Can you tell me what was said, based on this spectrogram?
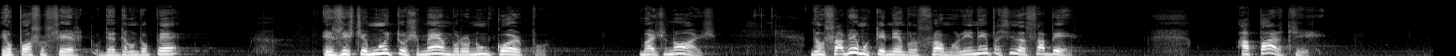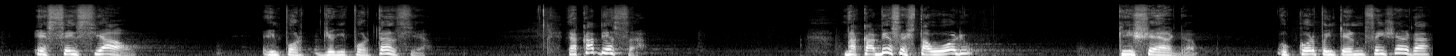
eu posso ser o dedão do pé. Existem muitos membros num corpo, mas nós não sabemos que membros somos e nem precisa saber. A parte essencial de importância é a cabeça. Na cabeça está o olho que enxerga, o corpo inteiro não precisa enxergar.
